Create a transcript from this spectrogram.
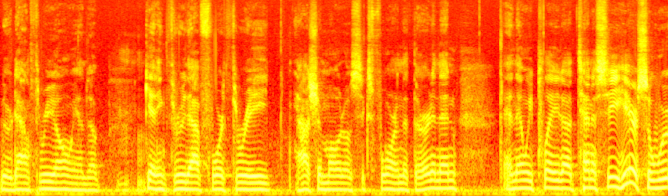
we were down 3-0. We ended up getting through that 4-3. Hashimoto 6-4 in the third, and then and then we played uh, Tennessee here. So we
